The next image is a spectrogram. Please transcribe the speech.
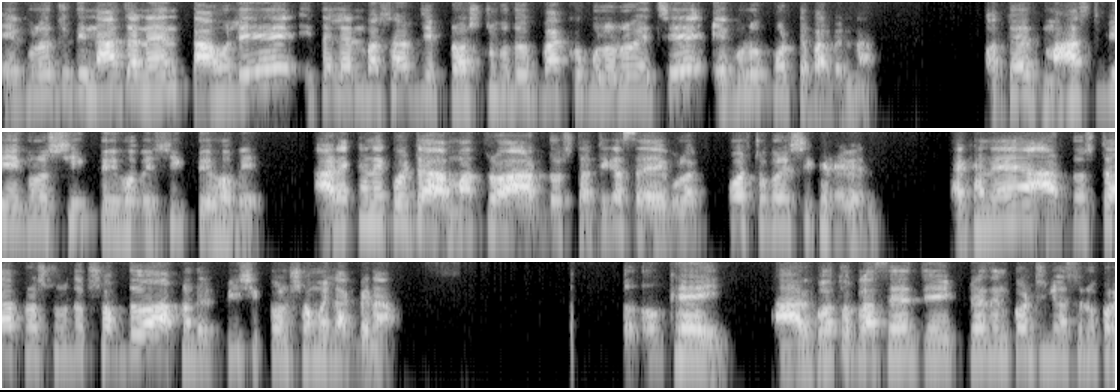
এগুলো যদি না জানেন তাহলে ইতালিয়ান ভাষার যে প্রশ্নবোধক বাক্যগুলো রয়েছে এগুলো করতে পারবেন না। অতএব মাস্ট বি এগুলো শিখতেই হবে শিখতে হবে। আর এখানে কয়টা? মাত্র আট দশটা ঠিক আছে? এগুলো কষ্ট করে শিখে নেবেন। এখানে আট দশটা প্রশ্নবোধক শব্দ আপনাদের বেশিক্ষণ সময় লাগবে না। ওকে আর গত ক্লাসে যে প্রেজেন্ট কন্টিনিউয়াস এর উপর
